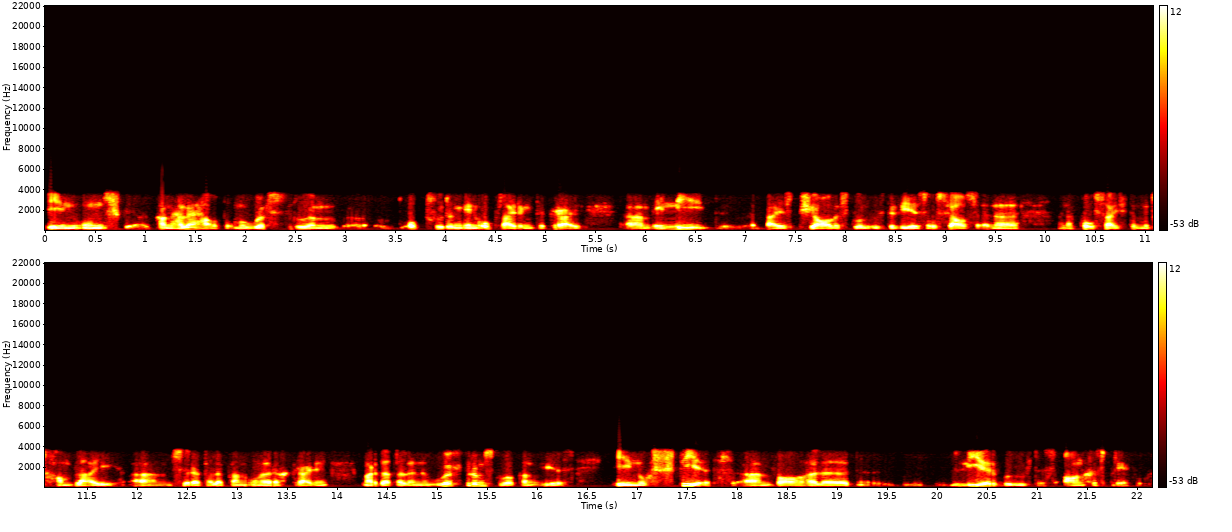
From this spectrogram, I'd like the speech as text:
en ons kan hulle help om 'n hoofstroom uh, opvoeding en opleiding te kry um en nie by 'n spesiale skool hoef te wees of selfs in 'n in 'n koshuis te moet gaan bly um sodat hulle kan onderrig kry nie maar dat hulle in 'n hoofstroomskool kan wees en nog steeds um waar hulle leerbehoeftes aangespreek word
